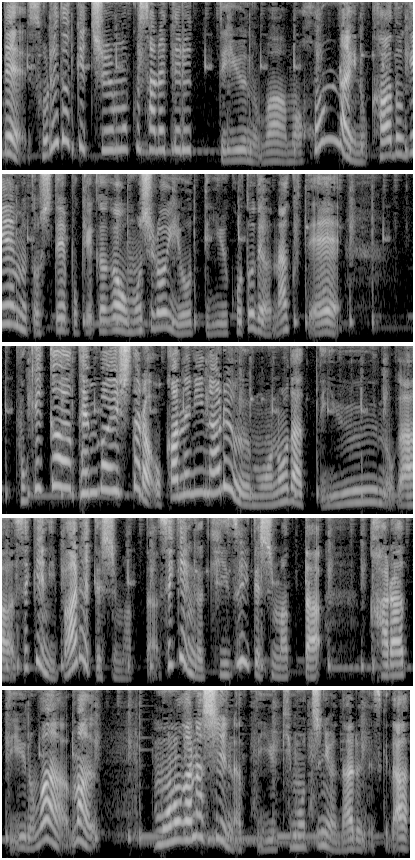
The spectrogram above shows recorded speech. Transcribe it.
で、それだけ注目されてるっていうのは、まあ、本来のカードゲームとしてポケカが面白いよっていうことではなくて、ポケカ転売したらお金になるものだっていうのが世間にバレてしまった。世間が気づいてしまったからっていうのは、まあ、物悲しいなっていう気持ちにはなるんですけど、あ、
